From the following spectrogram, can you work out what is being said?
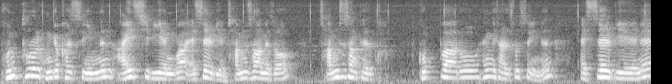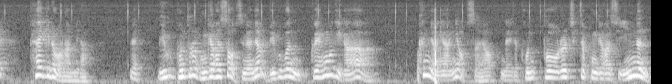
본토를 공격할 수 있는 ICBM과 SLBM 잠수함에서 잠수 상태에서 곧바로 핵미사일을 쏠수 있는 SLBM의 폐기를 원합니다. 네, 미국 본토를 공격할 수 없으면요, 미국은 그 핵무기가 큰 영향이 없어요. 근데 이제 본토를 직접 공격할 수 있는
